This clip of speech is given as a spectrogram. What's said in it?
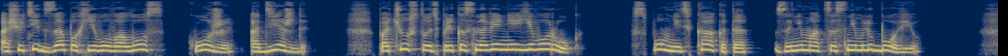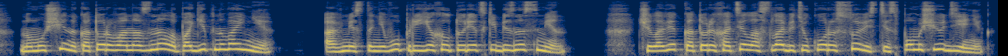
ощутить запах его волос, кожи, одежды, почувствовать прикосновение его рук, вспомнить, как это — заниматься с ним любовью. Но мужчина, которого она знала, погиб на войне, а вместо него приехал турецкий бизнесмен, человек, который хотел ослабить укоры совести с помощью денег.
